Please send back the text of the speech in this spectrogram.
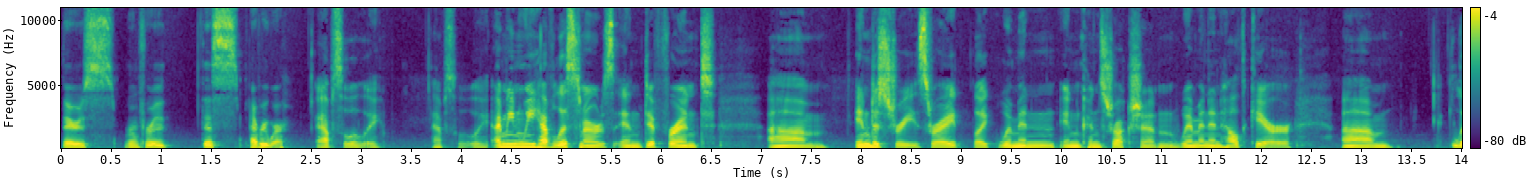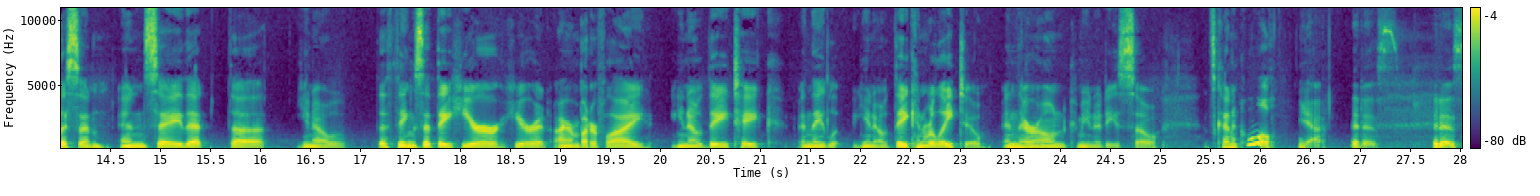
There's room for this everywhere. Absolutely. Absolutely. I mean, we have listeners in different um, industries, right? Like women in construction, women in healthcare. Um, listen and say that the, you know, the things that they hear here at Iron Butterfly, you know, they take and they, you know, they can relate to in their own communities. So it's kind of cool. Yeah, it is. It is.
